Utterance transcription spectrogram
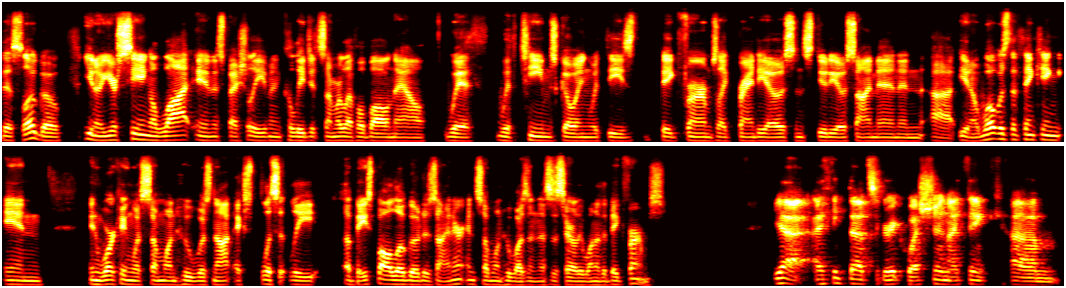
this logo. You know you're seeing a lot in especially even collegiate summer level ball now with with teams going with these big firms like brandiose and studio simon. And uh, you know what was the thinking in in working with someone who was not explicitly a baseball logo designer and someone who wasn't necessarily one of the big firms yeah i think that's a great question. I think um,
